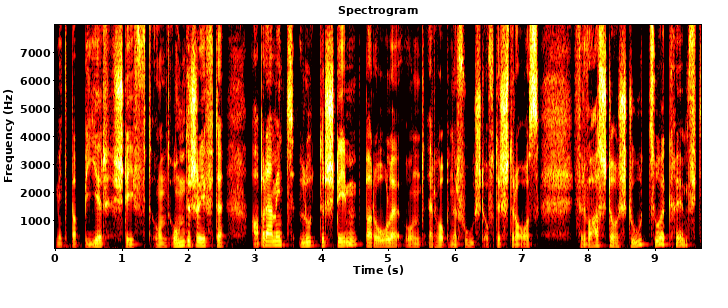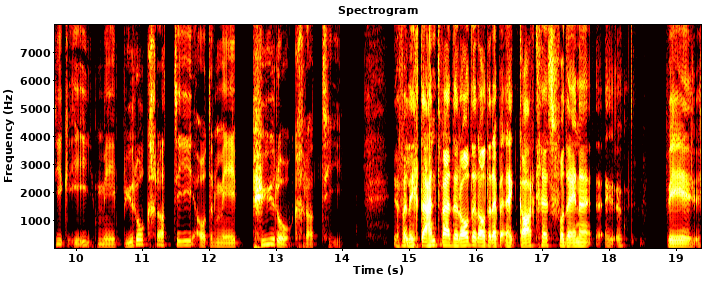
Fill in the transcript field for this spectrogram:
Mit Papier, Stift und Unterschriften, aber auch mit lauter Stimme, Parolen und erhobener Faust auf der Straße. Für was stehst du zukünftig ein? Mehr Bürokratie oder mehr Pyrokratie? Ja, vielleicht entweder oder, oder eben äh, gar keines von denen. Ich bin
